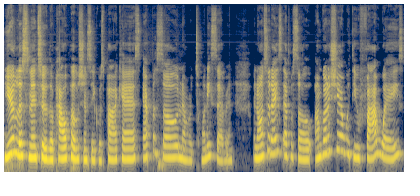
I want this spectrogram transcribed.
You're listening to the Power Publishing Secrets Podcast, episode number 27. And on today's episode, I'm going to share with you five ways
